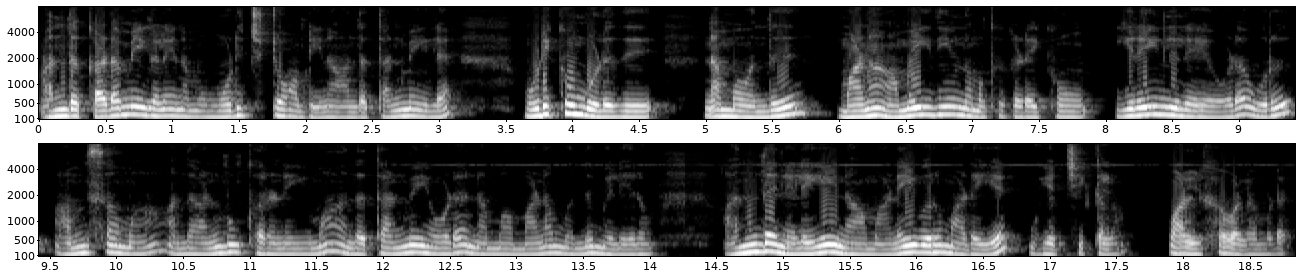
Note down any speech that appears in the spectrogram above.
அந்த கடமைகளை நம்ம முடிச்சிட்டோம் அப்படின்னா அந்த தன்மையில் முடிக்கும் பொழுது நம்ம வந்து மன அமைதியும் நமக்கு கிடைக்கும். இறைநிலையோட ஒரு அம்சமாக அந்த அன்பும் கருணையுமா அந்த தன்மையோட நம்ம மனம் வந்து மெளிரும். அந்த நிலையை நாம் அனைவரும் அடைய முயற்சிக்கலாம். வாழ்க வளமுடன்.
